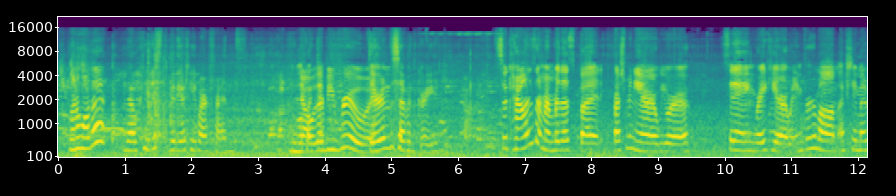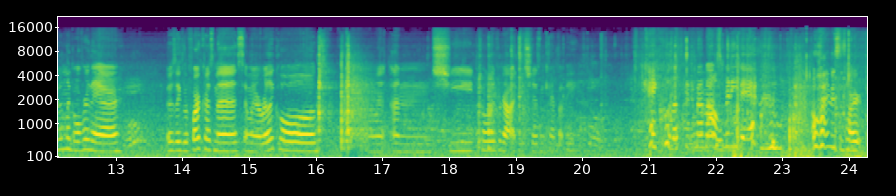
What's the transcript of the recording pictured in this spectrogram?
You wanna hold it? No, can you just videotape our friends? No, that'd be rude. They're in the seventh grade. So Carolyn doesn't remember this, but freshman year we were sitting right here waiting for her mom. Actually, it might have been like over there. It was like before Christmas, and we were really cold, and, and she totally forgot because she doesn't care about me. Okay, cool. Let's get in my mom's minivan. oh, hi, Mrs. Hart.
